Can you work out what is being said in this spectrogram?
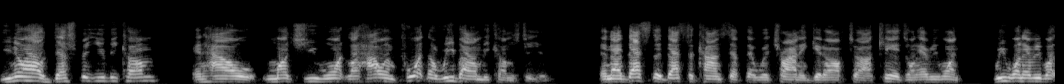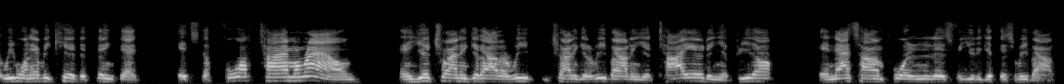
you know how desperate you become and how much you want, like how important a rebound becomes to you. And that, that's the that's the concept that we're trying to get off to our kids on everyone. We want everybody, we want every kid to think that it's the fourth time around and you're trying to get out of re trying to get a rebound and you're tired and you're beat up. And that's how important it is for you to get this rebound.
